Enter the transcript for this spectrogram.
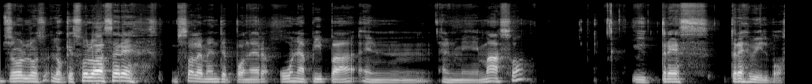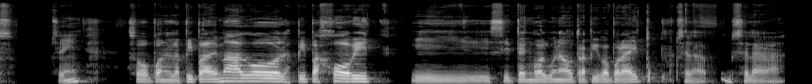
yo lo, que suelo hacer es solamente poner una pipa en, mi mazo y tres, tres bilbos. ¿sí? Solo poner la pipa de mago, las pipas hobbit y si tengo alguna otra pipa por ahí, se la, se la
